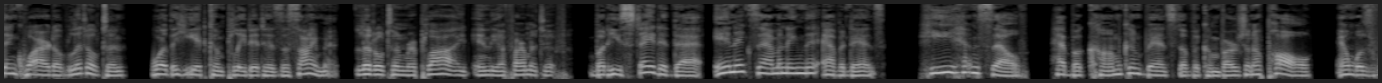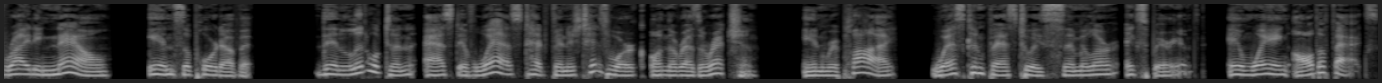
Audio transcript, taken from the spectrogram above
inquired of Lyttelton whether he had completed his assignment. Lyttelton replied in the affirmative, but he stated that in examining the evidence, he himself had become convinced of the conversion of Paul and was writing now in support of it. Then Lyttelton asked if West had finished his work on the resurrection. In reply, West confessed to a similar experience. In weighing all the facts,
